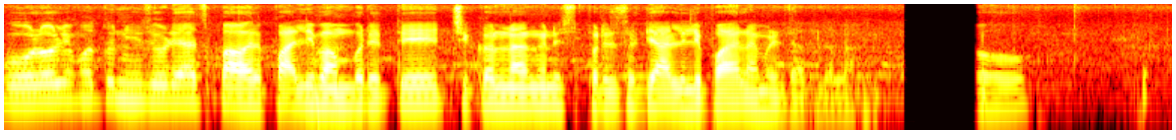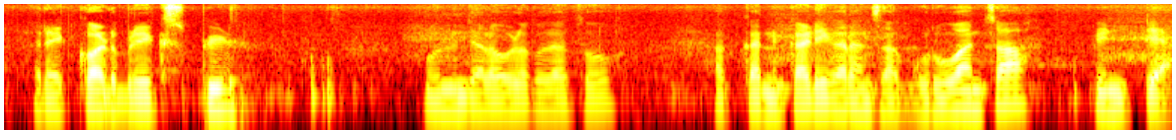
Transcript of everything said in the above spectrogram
गोळवलीमधून ही जोडी आज पा पाली बांबर येथे चिकन नांगणी स्पर्धेसाठी आलेली पाहायला मिळते आपल्याला. हो रेकॉर्ड ब्रेक स्पीड म्हणून ज्याला ओळखला जातो. हा कणकाडीकरांचा गुरुवांचा पिंट्या.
